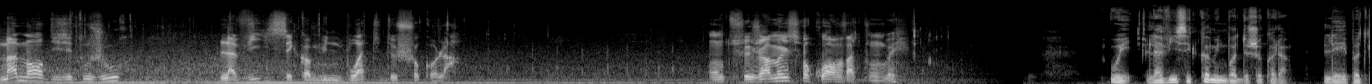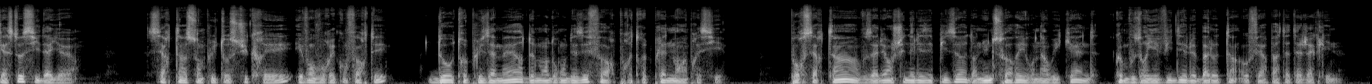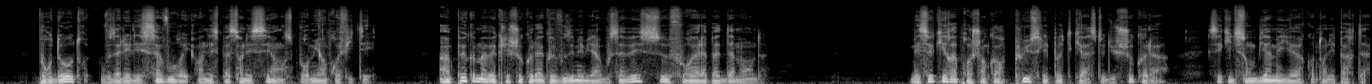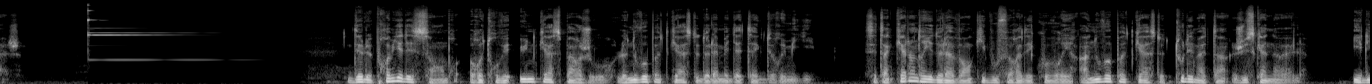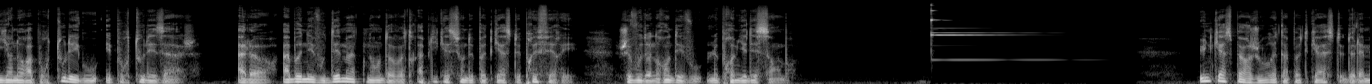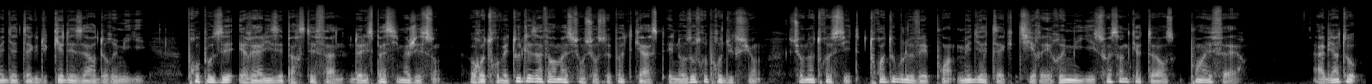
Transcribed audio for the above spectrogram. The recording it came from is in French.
Maman disait toujours, la vie c'est comme une boîte de chocolat. On ne sait jamais sur quoi on va tomber. Oui, la vie c'est comme une boîte de chocolat. Les podcasts aussi d'ailleurs. Certains sont plutôt sucrés et vont vous réconforter, d'autres plus amers demanderont des efforts pour être pleinement appréciés. Pour certains, vous allez enchaîner les épisodes en une soirée ou en un week-end, comme vous auriez vidé le ballotin offert par Tata Jacqueline. Pour d'autres, vous allez les savourer en espaçant les séances pour mieux en profiter. Un peu comme avec les chocolats que vous aimez bien, vous savez, ceux fourrés à la pâte d'amande. Mais ce qui rapproche encore plus les podcasts du chocolat, c'est qu'ils sont bien meilleurs quand on les partage. Dès le 1er décembre, retrouvez une case par jour, le nouveau podcast de la médiathèque de Rumilly. C'est un calendrier de l'Avent qui vous fera découvrir un nouveau podcast tous les matins jusqu'à Noël. Il y en aura pour tous les goûts et pour tous les âges. Alors, abonnez-vous dès maintenant dans votre application de podcast préférée. Je vous donne rendez-vous le 1er décembre. Une case par jour est un podcast de la médiathèque du Quai des Arts de Rumilly, proposé et réalisé par Stéphane de l'espace Image et Son. Retrouvez toutes les informations sur ce podcast et nos autres productions sur notre site www.mediathèque-rumilly74.fr. À bientôt!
